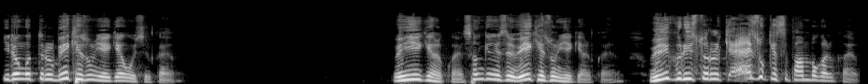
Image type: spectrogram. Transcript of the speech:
이런 것들을 왜 계속 얘기하고 있을까요? 왜 얘기할까요? 성경에서 왜 계속 얘기할까요? 왜 그리스도를 계속해서 반복할까요?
